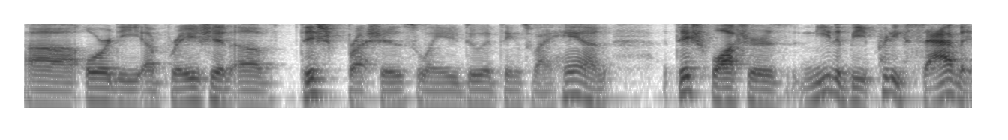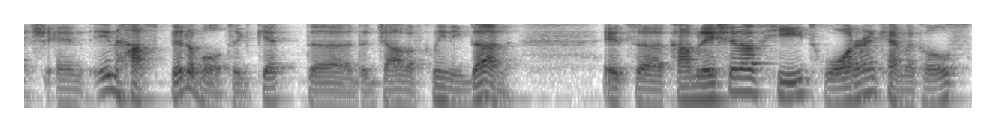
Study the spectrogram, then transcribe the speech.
uh, or the abrasion of dish brushes when you're doing things by hand, dishwashers need to be pretty savage and inhospitable to get the, the job of cleaning done. It's a combination of heat, water, and chemicals.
